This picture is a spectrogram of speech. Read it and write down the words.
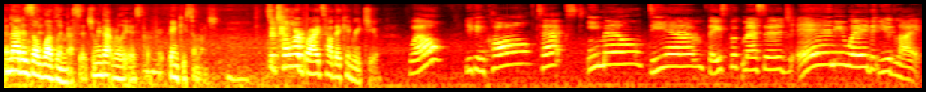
And that is a of lovely message. I mean, that really is mm-hmm. perfect. Thank you so much. Mm-hmm. So, tell our brides how they can reach you. Well, you can call, text, email, DM, Facebook message, any way that you'd like.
